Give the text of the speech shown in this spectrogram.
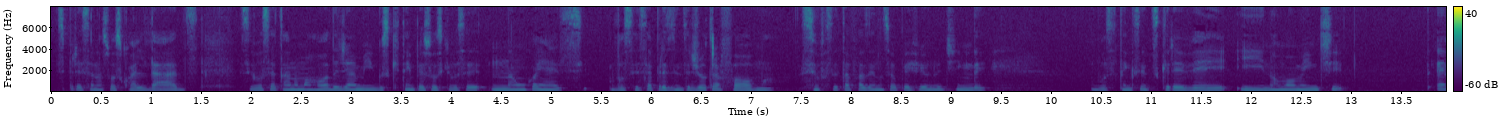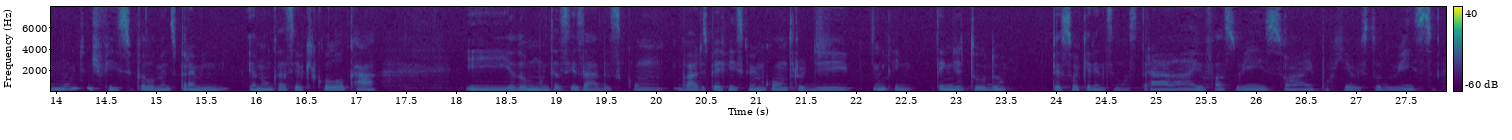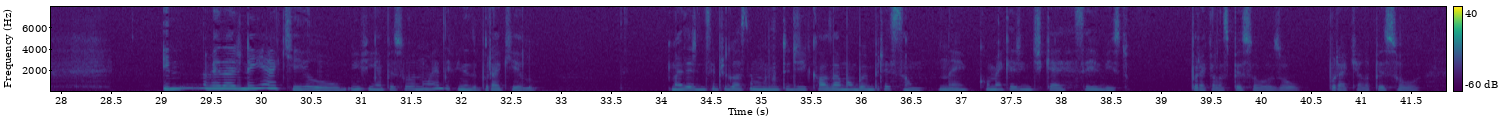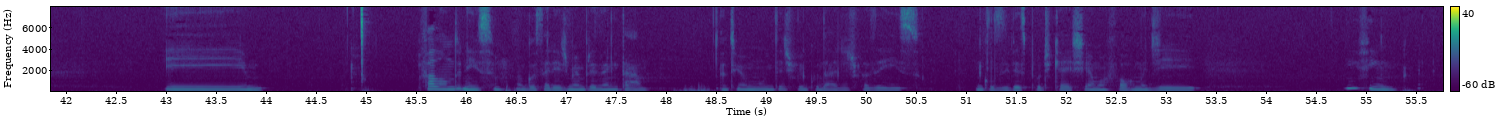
expressando as suas qualidades. Se você está numa roda de amigos que tem pessoas que você não conhece, você se apresenta de outra forma. Se você está fazendo seu perfil no Tinder, você tem que se descrever e normalmente é muito difícil, pelo menos para mim. Eu nunca sei o que colocar. E eu dou muitas risadas com vários perfis que eu encontro de, enfim, tem de tudo. Pessoa querendo se mostrar, ah, eu faço isso, ai, porque eu estudo isso. E na verdade nem é aquilo, enfim, a pessoa não é definida por aquilo. Mas a gente sempre gosta muito de causar uma boa impressão, né? Como é que a gente quer ser visto por aquelas pessoas ou por aquela pessoa. E falando nisso, eu gostaria de me apresentar. Eu tenho muita dificuldade de fazer isso. Inclusive, esse podcast é uma forma de. Enfim,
